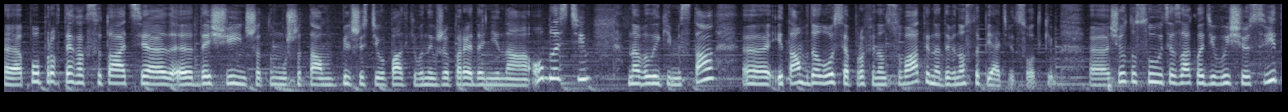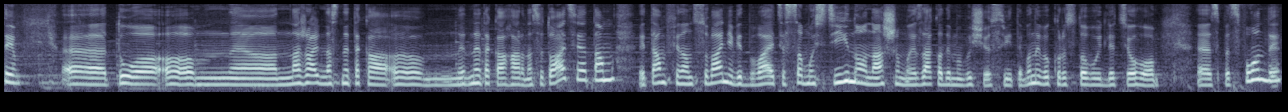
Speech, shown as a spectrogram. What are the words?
Е, По профтехах ситуація е, дещо інша, тому що там в більшості випадків вони вже передані на області, на великі міста, е, і там вдалося профінансувати на 95%. Е, Що стосується закладів вищої освіти, то ем, на жаль, в нас не така, не- така гарна ситуація там, і там фінансування відбувається самостійно нашими закладами вищої освіти. Вони використовують для цього е, спецфонди,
